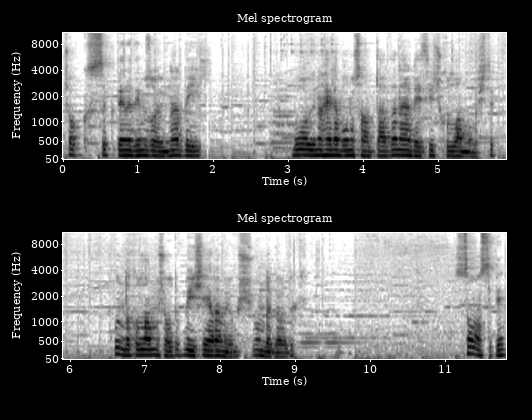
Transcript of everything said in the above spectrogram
çok sık denediğimiz oyunlar değil. Bu oyunu hele bonus antlarda neredeyse hiç kullanmamıştık. Bunu da kullanmış olduk. Bir işe yaramıyormuş. Onu da gördük. Son spin.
